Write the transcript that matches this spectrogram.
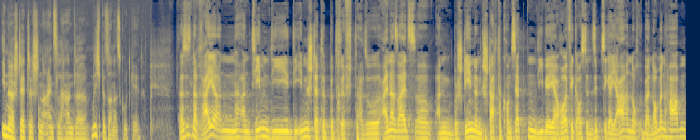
innerstädtischen Einzelhandel nicht besonders gut geht? Das ist eine Reihe an, an Themen, die die Innenstädte betrifft. Also einerseits äh, an bestehenden Stadtkonzepten, die wir ja häufig aus den 70er Jahren noch übernommen haben,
